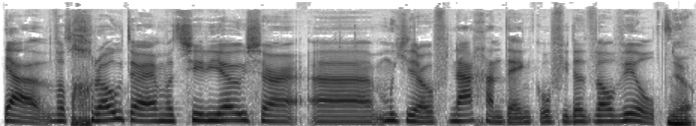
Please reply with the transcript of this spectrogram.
ja, wat groter en wat serieuzer. eh, moet je erover na gaan denken of je dat wel wilt. Ja.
